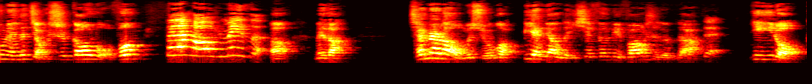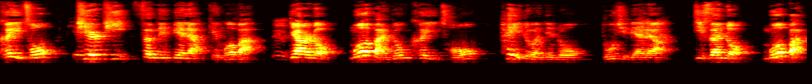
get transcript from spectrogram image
家好，我是训练的讲师高裸峰。大家好，我是妹子。啊，妹子，前面呢我们学过变量的一些分配方式，对不对？对。第一种可以从 PHP 分配变量给模板。嗯。第二种，模板中可以从配置文件中读取变量。第三种，模板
